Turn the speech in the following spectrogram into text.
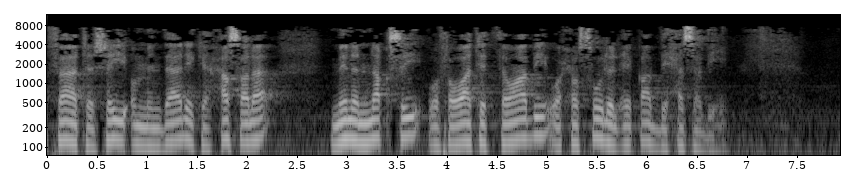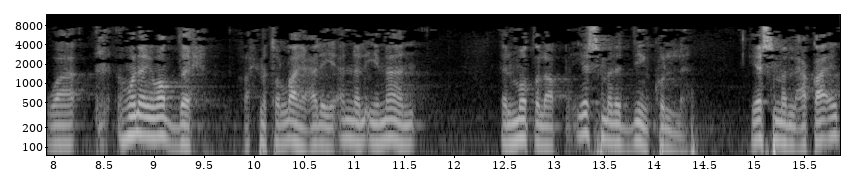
فات شيء من ذلك حصل من النقص وفوات الثواب وحصول العقاب بحسبه. وهنا يوضح رحمة الله عليه أن الإيمان المطلق يشمل الدين كله يشمل العقائد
